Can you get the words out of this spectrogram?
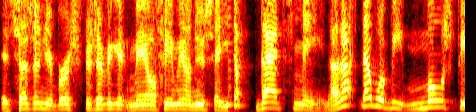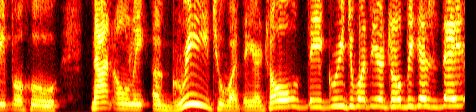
It says on your birth certificate, male, female, and you say, yep, that's me. Now that, that would be most people who not only agree to what they are told, they agree to what they are told because they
